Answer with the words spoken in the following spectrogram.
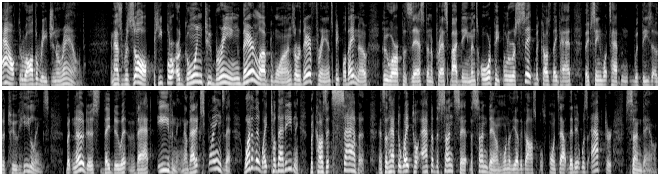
out through all the region around. And as a result, people are going to bring their loved ones or their friends, people they know who are possessed and oppressed by demons, or people who are sick because they've had they've seen what's happened with these other two healings. But notice they do it that evening. Now that explains that. Why do they wait till that evening? Because it's Sabbath. And so they have to wait till after the sunset, the sundown. One of the other gospels points out that it was after sundown.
